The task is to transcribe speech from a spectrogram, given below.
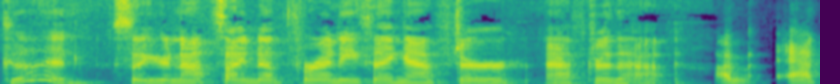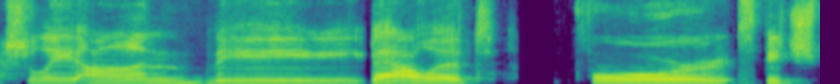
Good. So you're not signed up for anything after after that. I'm actually on the ballot for speech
